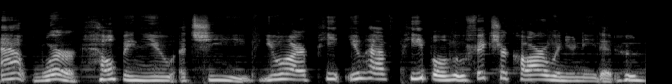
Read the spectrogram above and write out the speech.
at work helping you achieve. You are pe- you have people who fix your car when you need it, who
